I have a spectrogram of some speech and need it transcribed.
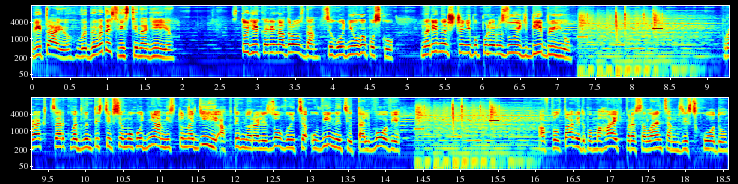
Вітаю! Ви дивитесь вісті надії. В студії Каріна Дрозда. Сьогодні у випуску на Рівненщині популяризують Біблію. Проект церкви адвентистів сьомого дня місто надії активно реалізовується у Вінниці та Львові. А в Полтаві допомагають переселенцям зі сходу.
